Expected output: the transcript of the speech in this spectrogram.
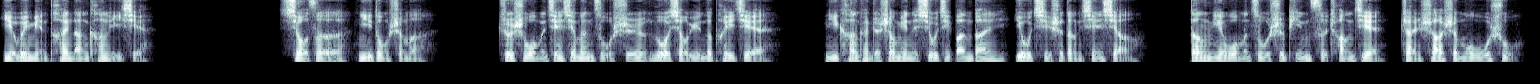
也未免太难看了一些。小子，你懂什么？这是我们剑仙门祖师骆小云的佩剑。你看看这上面的锈迹斑斑，又岂是等闲想？当年我们祖师凭此长剑斩杀神魔无数，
